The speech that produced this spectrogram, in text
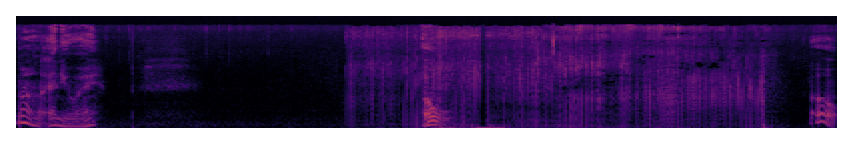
Well, anyway. Oh. Oh.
